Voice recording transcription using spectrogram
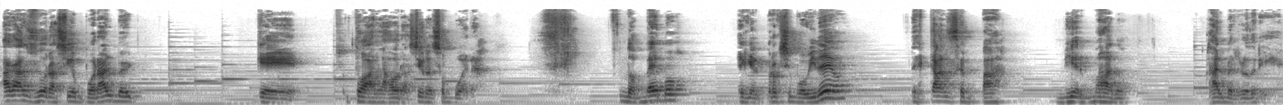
hagan su oración por Albert, que todas las oraciones son buenas. Nos vemos en el próximo video. Descanse en paz, mi hermano Albert Rodríguez.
